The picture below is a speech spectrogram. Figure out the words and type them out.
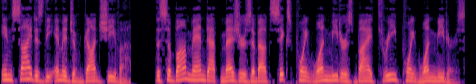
Inside is the image of god Shiva. The Sabha Mandap measures about 6.1 meters by 3.1 meters.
